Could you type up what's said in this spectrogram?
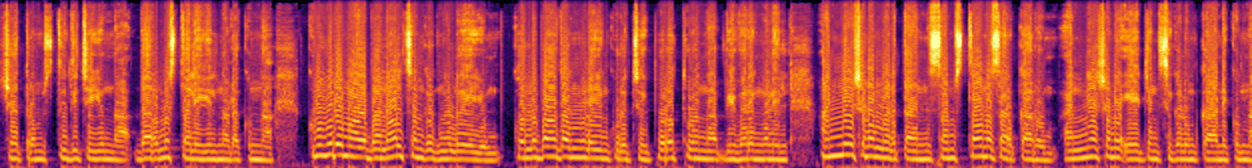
ക്ഷേത്രം സ്ഥിതി ചെയ്യുന്ന ധർമ്മസ്ഥലയിൽ നടക്കുന്ന ക്രൂരമായ ബലാത്സംഗങ്ങളെയും കൊലപാതകങ്ങളെയും കുറിച്ച് പുറത്തുവന്ന വിവരങ്ങളിൽ അന്വേഷണം നടത്താൻ സംസ്ഥാന സർക്കാരും അന്വേഷണ ഏജൻസികളും കാണിക്കുന്ന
